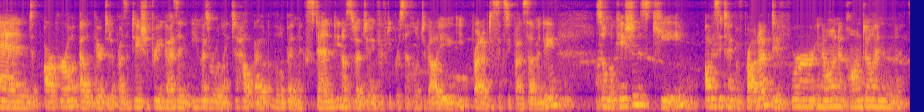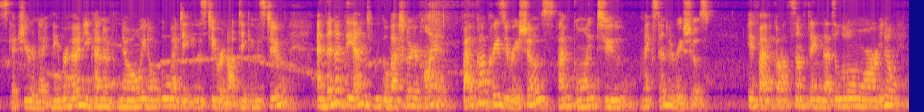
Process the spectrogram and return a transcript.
And our girl out there did a presentation for you guys, and you guys were willing to help out a little bit and extend, you know, instead of doing 50% loan to value, you brought up to 65, 70. So location is key. Obviously, type of product. If we're you know in a condo in a sketchier night neighborhood, you kind of know you know who am I taking this to or not taking this to. And then at the end, we go back to know your client. If I've got crazy ratios, I'm going to my extended ratios. If I've got something that's a little more you know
